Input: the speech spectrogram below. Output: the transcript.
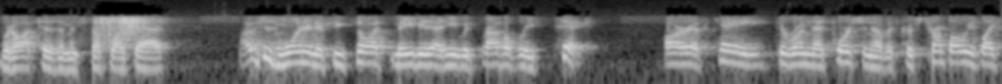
with autism and stuff like that. I was just wondering if you thought maybe that he would probably pick RFK to run that portion of it, because Trump always likes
